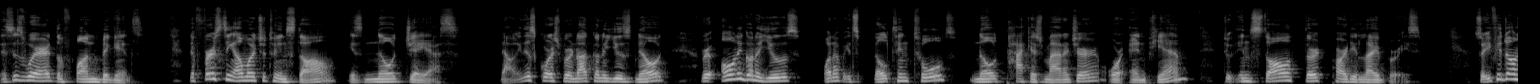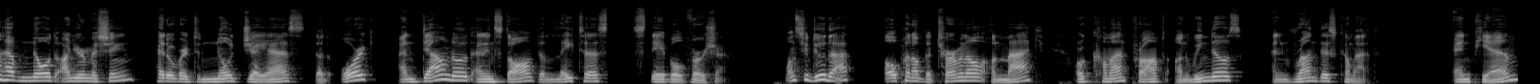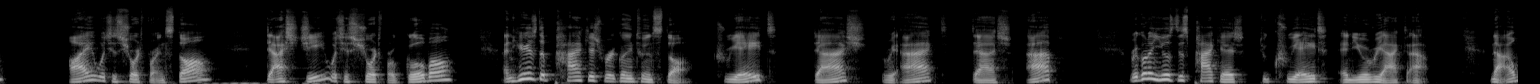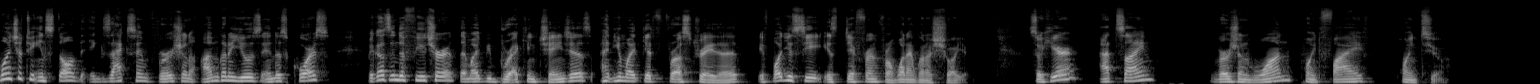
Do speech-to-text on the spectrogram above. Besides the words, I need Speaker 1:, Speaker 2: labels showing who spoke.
Speaker 1: This is where the fun begins. The first thing I want you to install is Node.js. Now, in this course, we're not going to use Node. We're only going to use one of its built-in tools, Node Package Manager or NPM, to install third-party libraries. So if you don't have Node on your machine, head over to nodejs.org and download and install the latest stable version. Once you do that, open up the terminal on Mac or command prompt on Windows and run this command. Npm i, which is short for install, dash g, which is short for global. And here's the package we're going to install. Create dash react dash app. We're going to use this package to create a new React app. Now, I want you to install the exact same version I'm going to use in this course because in the future, there might be breaking changes and you might get frustrated if what you see is different from what I'm going to show you. So here, at sign, version 1.5.2.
